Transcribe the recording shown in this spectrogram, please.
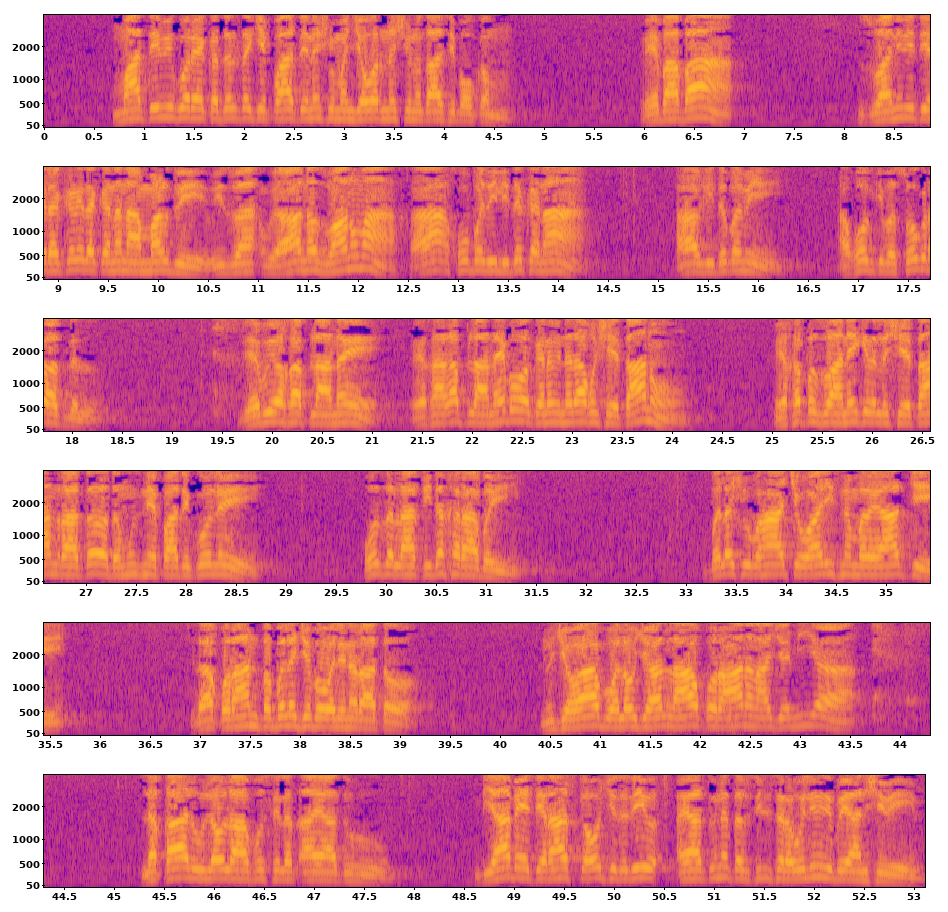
ما تی وی ګوره کدل ته کې پاتې نشو منجور نشو نو داسې بوکم وی بابا ځواني دې تیر کړې دا کنه نه عمل دوی وی ځوان ویا نه ځوانو ما ها خو به دې لید کنه او لید به می هغه کې به سوګ راتل دی به هغه پلانې هغه پلانې به کنه نه دا خو شیطانو هغه په ځواني کې د شیطان راته د موز نه پاتې کولې اوس د لاقیده خرابې بل شبهه 44 نمبر آیات کې چې دا قران په بل جبه ولې نه راتو نو جواب ولو جعلنا قرانا عجميا لقالوا لولا فصلت آیاته بیا به اعتراض کوو چې د دې آیاتونو تفصیل سره ولې بیان شوی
